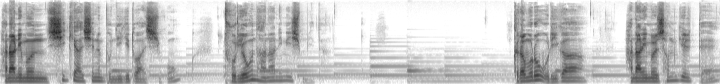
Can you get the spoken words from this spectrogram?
하나님은 시기하시는 분이기도 하시고 두려운 하나님이십니다. 그러므로 우리가 하나님을 섬길 때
